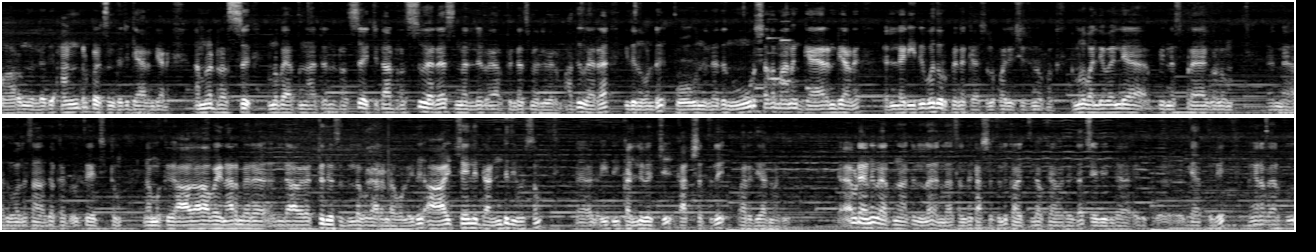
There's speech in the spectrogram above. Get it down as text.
മാറുന്നുള്ളത് ഹൺഡ്രഡ് പെർസെന്റേജ് ഗ്യാരണ്ടിയാണ് നമ്മുടെ ഡ്രസ്സ് നമ്മൾ വേർപ്പ് നാട്ടിന്റെ ഡ്രസ്സ് വെച്ചിട്ട് ആ ഡ്രസ്സ് വരെ സ്മെല്ല് വേർപ്പിന്റെ സ്മെല്ല് വരും. അത് വരെ ഇതുകൊണ്ട് പോകുന്നില്ല. നൂറ് ശതമാനം ഗ്യാരണ്ടിയാണ് എല്ലാവരും ഇരുപത് റുപ്യന്റെ കേസുകൾ പരീക്ഷിച്ച് നോക്കും. നമ്മൾ വലിയ വലിയ പിന്നെ സ്പ്രേകളും പിന്നെ അതുപോലെ സാധനമൊക്കെ തേച്ചിട്ടും നമുക്ക് ആ വൈകുന്നേരം വരെ എല്ലാ ഒറ്റ ദിവസത്തിലൊക്കെ ഉപകാരം ഉണ്ടാവുള്ളൂ ഇത് ആഴ്ചയിൽ രണ്ട് ദിവസം ഇത് കല്ല് വെച്ച് കക്ഷത്തിൽ വരുതിയാൽ മതി. അവിടെയാണ് വേർപ്പ് നാട്ടിലുള്ള എല്ലാ സ്ഥലത്തും കഷ്ടത്തിൽ കഴുത്തിലൊക്കെ അവരുടെ ചെവിന്റെ ഗ്യാപ്പിൽ അങ്ങനെ വേർപ്പ്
